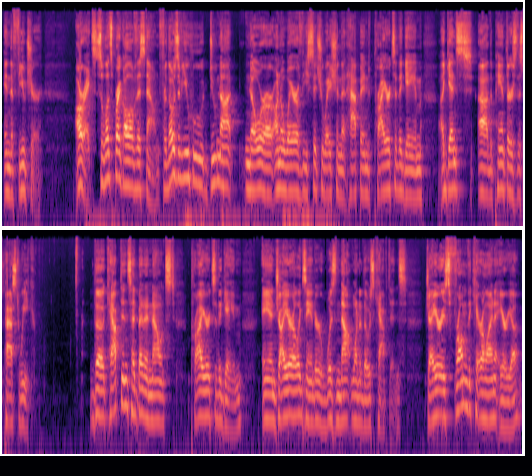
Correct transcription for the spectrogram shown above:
in the future. All right, so let's break all of this down. For those of you who do not know or are unaware of the situation that happened prior to the game against uh, the Panthers this past week, the captains had been announced prior to the game, and Jaire Alexander was not one of those captains. Jaire is from the Carolina area,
